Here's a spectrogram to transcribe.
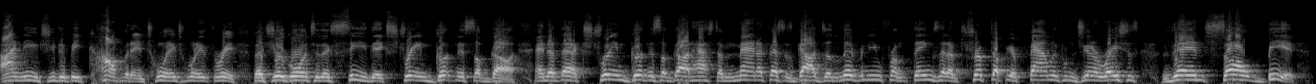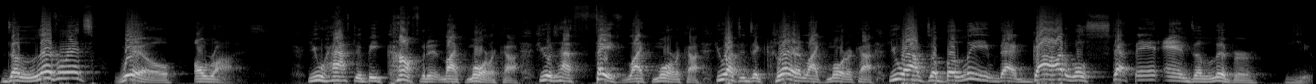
I need you to be confident in 2023 that you're going to see the extreme goodness of God. And if that extreme goodness of God has to manifest as God delivering you from things that have tripped up your family from generations, then so be it. Deliverance will arise. You have to be confident like Mordecai. You have to have faith like Mordecai. You have to declare like Mordecai. You have to believe that God will step in and deliver you.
